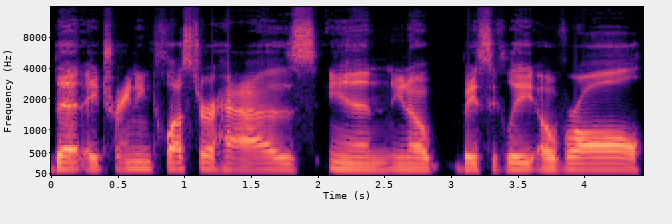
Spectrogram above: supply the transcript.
that a training cluster has in, you know, basically overall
